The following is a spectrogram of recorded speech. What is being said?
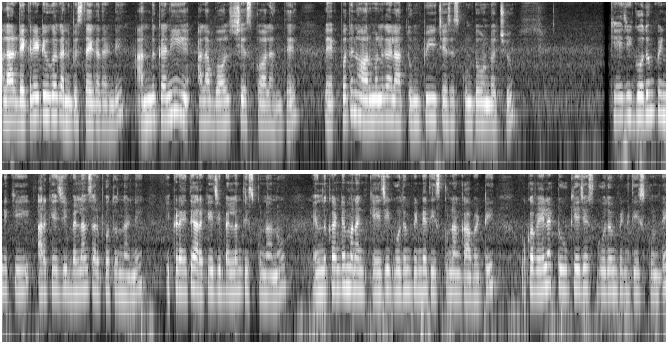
అలా డెకరేటివ్గా కనిపిస్తాయి కదండి. అందుకని అలా బాల్స్ చేసుకోవాలంతే. లేకపోతే నార్మల్గా ఇలా తుంపి చేసేసుకుంటూ ఉండొచ్చు. కేజీ గోధుమ పిండికి అర కేజీ బెల్లం సరిపోతుందండి. ఇక్కడైతే అర కేజీ బెల్లం తీసుకున్నాను. ఎందుకంటే మనం కేజీ గోధుమ పిండే తీసుకున్నాం కాబట్టి ఒకవేళ టూ కేజీస్ గోధుమ పిండి తీసుకుంటే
